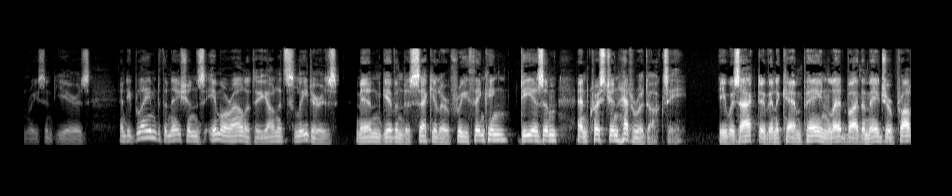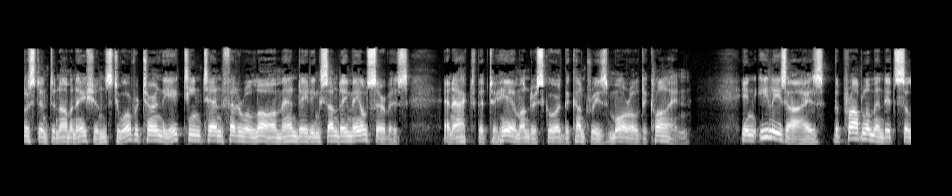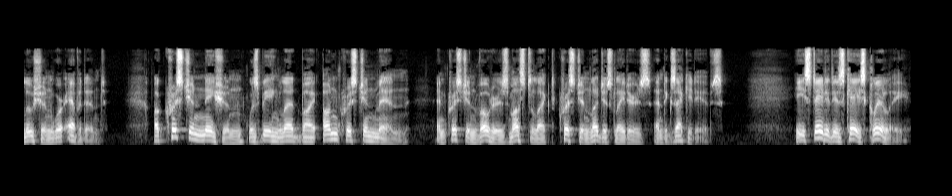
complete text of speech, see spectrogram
in recent years, and he blamed the nation's immorality on its leaders, men given to secular free thinking, deism, and Christian heterodoxy. He was active in a campaign led by the major Protestant denominations to overturn the 1810 federal law mandating Sunday mail service, an act that to him underscored the country's moral decline. In Ely's eyes, the problem and its solution were evident. A Christian nation was being led by unchristian men, and Christian voters must elect Christian legislators and executives. He stated his case clearly.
